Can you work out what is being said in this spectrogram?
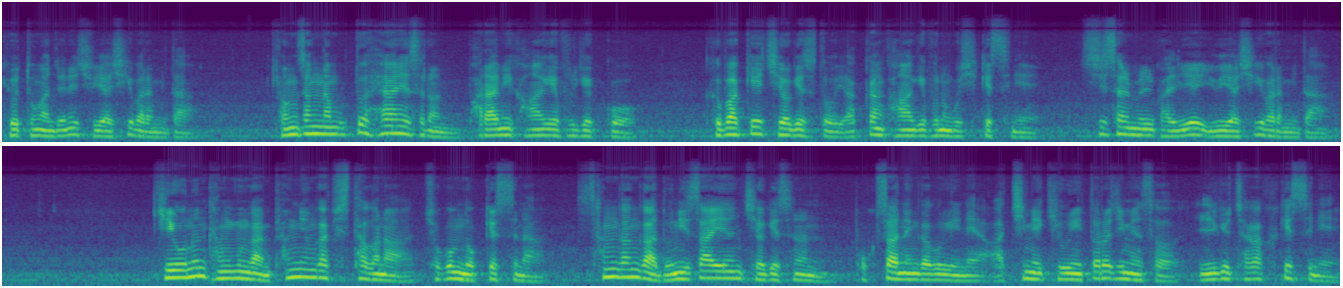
교통안전에 주의하시기 바랍니다. 경상남북도 해안에서는 바람이 강하게 불겠고 그 밖의 지역에서도 약간 강하게 부는 곳이 있겠으니 시설물 관리에 유의하시기 바랍니다. 기온은 당분간 평년과 비슷하거나 조금 높겠으나 산간과 눈이 쌓이는 지역에서는 복사 냉각으로 인해 아침에 기온이 떨어지면서 일교차가 크겠으니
